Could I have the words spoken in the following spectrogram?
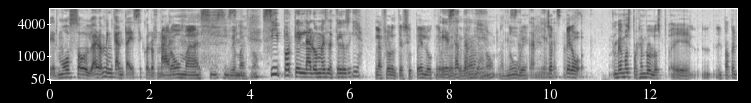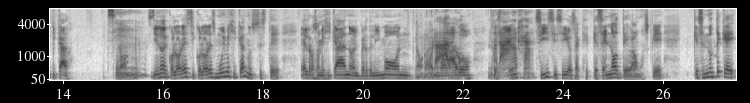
hermoso. Ahora me encanta ese color naranja. Aromas Sí, sí, y sí. demás, ¿no? Sí, porque el aroma es lo que los guía. La flor de terciopelo, que Esa se da, también, ¿no? La nube. esa también, O sea, las nubes. pero vemos, por ejemplo, los eh, el papel picado, Sí. ¿no? sí. Lleno de colores y colores muy mexicanos, este, el rosa mexicano, el verde limón, El ¿no? El morado, este, naranja. sí, sí, sí, o sea, que, que se note, vamos, que, que se note que,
